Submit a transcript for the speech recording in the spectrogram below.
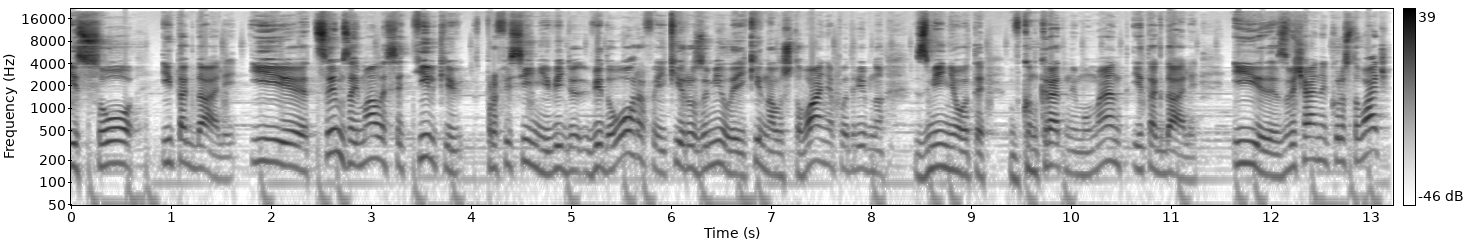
ISO і так далі. І цим займалися тільки професійні відеографи, які розуміли, які налаштування потрібно змінювати в конкретний момент і так далі. І звичайний користувач.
